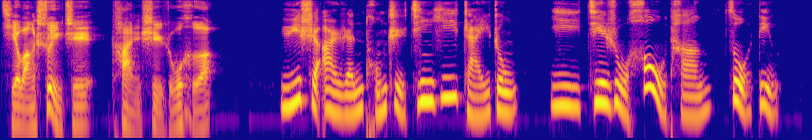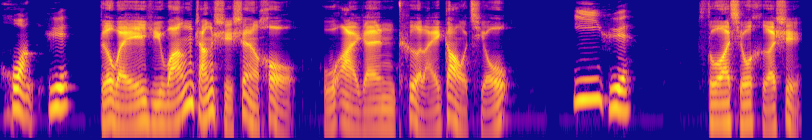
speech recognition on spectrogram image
且往说之，看是如何。”于是二人同至金衣宅中，一接入后堂坐定。恍曰：“得为与王长史甚厚，吾二人特来告求。”一曰：“所求何事？”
